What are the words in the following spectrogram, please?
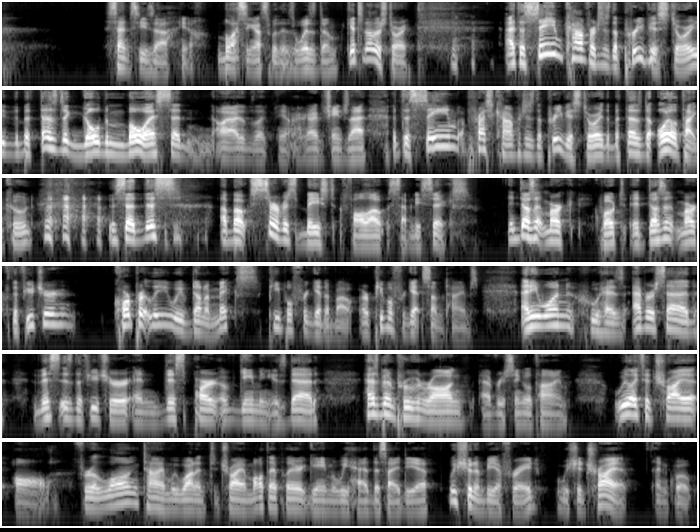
since he's uh, you know blessing us with his wisdom, gets another story. At the same conference as the previous story, the Bethesda Golden Boa said, oh, I, you know, I got to change that. At the same press conference as the previous story, the Bethesda Oil Tycoon said this about service-based Fallout 76. It doesn't mark, quote, it doesn't mark the future. Corporately, we've done a mix people forget about, or people forget sometimes. Anyone who has ever said this is the future and this part of gaming is dead has been proven wrong every single time. We like to try it all. For a long time, we wanted to try a multiplayer game and we had this idea. We shouldn't be afraid. We should try it. End quote.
